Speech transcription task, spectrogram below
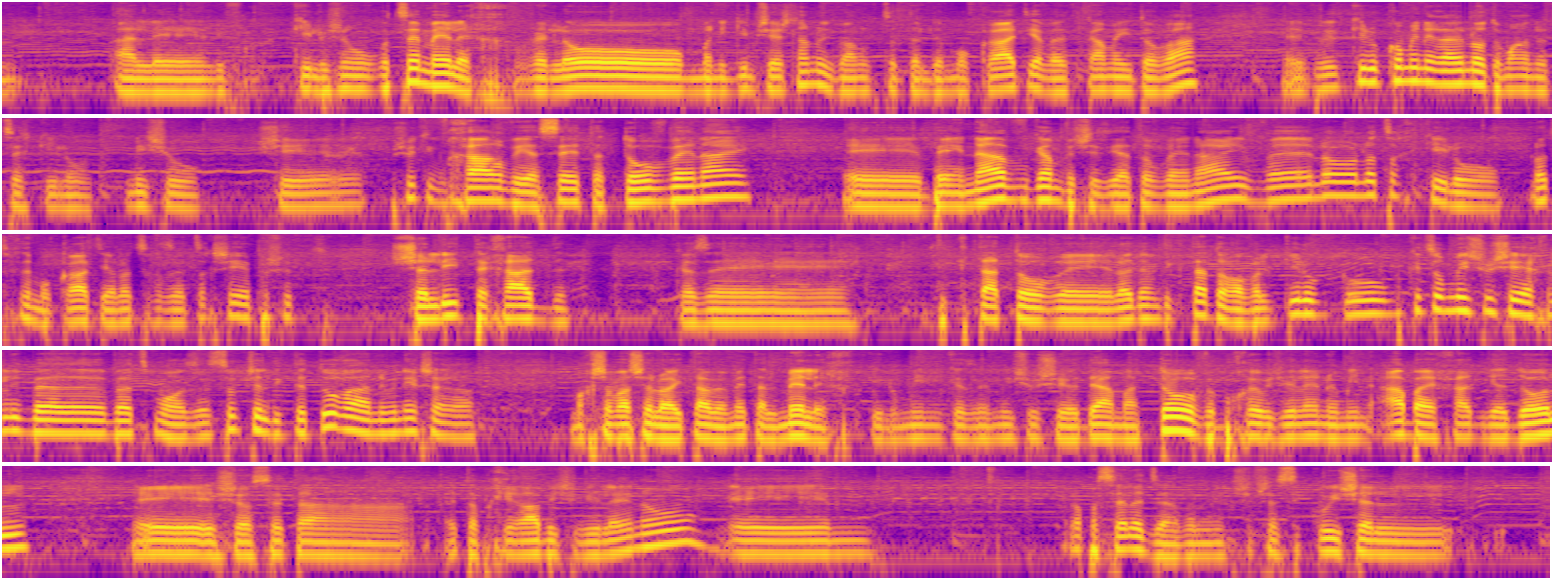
על אה, כאילו שהוא רוצה מלך ולא מנהיגים שיש לנו, דיברנו קצת על דמוקרטיה ועד כמה היא טובה, אה, וכאילו כל מיני רעיונות, אמרנו, אני רוצה כאילו מישהו שפשוט יבחר ויעשה את הטוב בעיניי. בעיניו גם, ושזה יהיה טוב בעיניי, ולא לא צריך כאילו, לא צריך דמוקרטיה, לא צריך זה, צריך שיהיה פשוט שליט אחד כזה דיקטטור, אה, לא יודע אם דיקטטור, אבל כאילו, הוא בקיצור מישהו שיחליט בעצמו. זה סוג של דיקטטורה, אני מניח שהמחשבה שלו הייתה באמת על מלך, כאילו מין כזה מישהו שיודע מה טוב ובוחר בשבילנו, מין אבא אחד גדול אה, שעושה את, הבחירה בשבילנו. אה, לא פסל את זה, אבל אני חושב שהסיכוי של,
